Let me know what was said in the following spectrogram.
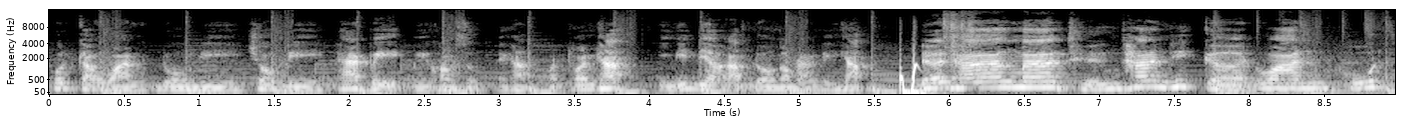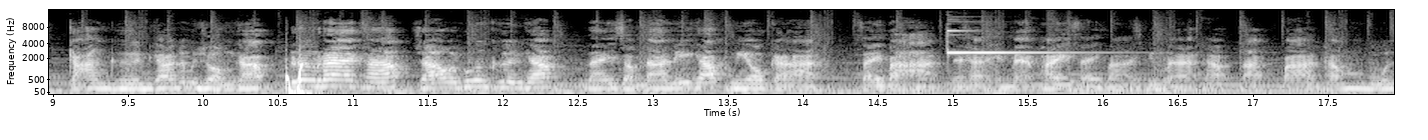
พุธกลางวันดวงดี โชคดีแฮปปี้มีความสุขนะครับอดทนครับ อีกนิดเดียวครับดวงกำลังดีครับ เดินทางมาถึงท่านที่เกิดวันพุธกลางคืนครับท่านผู้ชมครับ เรื่องแรกครับชาววันพุธกลางคืนครับในสัปดาห์นี้ครับมีโอกาส ส่บาตรนะฮะเห็นไหมไพ่ใส่บาตรขึ้นมาครับตักบาตรทำบุญ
